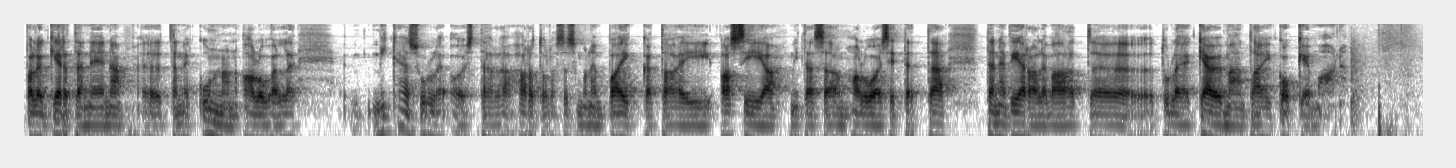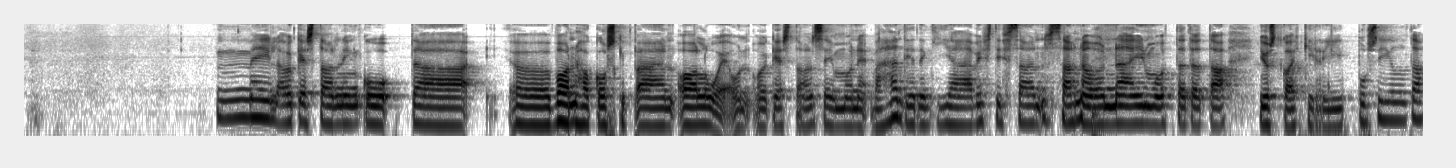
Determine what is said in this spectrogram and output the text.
paljon kiertäneenä tänne kunnan alueelle mikä sulle olisi täällä Hartolassa semmoinen paikka tai asia, mitä sä haluaisit, että tänne vierailevat tulee käymään tai kokemaan? Meillä oikeastaan niin tämä vanha Koskipään alue on oikeastaan semmoinen, vähän tietenkin jäävisti san, sanoa näin, mutta tota, just kaikki riippusilta.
